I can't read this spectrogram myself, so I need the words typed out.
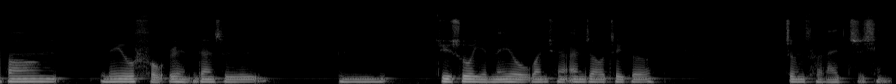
方没有否认，但是，嗯，据说也没有完全按照这个政策来执行。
